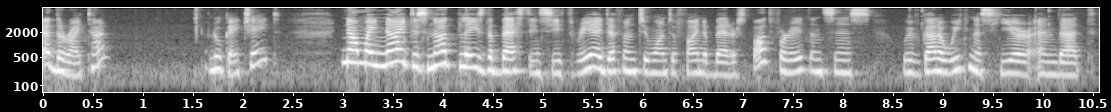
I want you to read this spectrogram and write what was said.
at the right time. Rook h8. Now my knight is not placed the best in c3. I definitely want to find a better spot for it. And since we've got a weakness here and that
